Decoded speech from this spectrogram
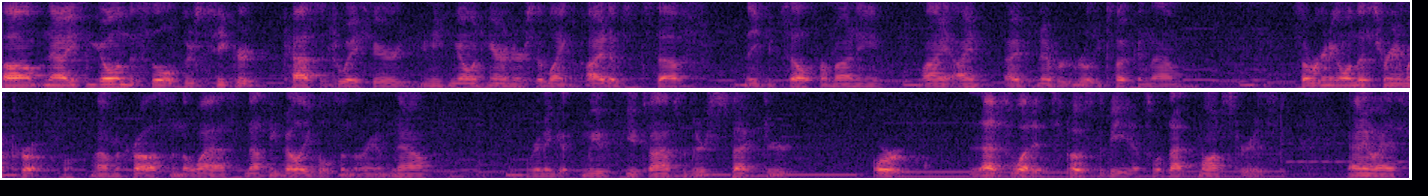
Um, now you can go in this little, there's a secret passageway here, and you can go in here and there's some like items and stuff that you can sell for money. I, I, I've never really taken them. So we're gonna go in this room acro um, across in the west. Nothing valuables in the room. Now, we're gonna move a few times so there's Spectre, or that's what it's supposed to be. That's what that monster is. Anyways,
